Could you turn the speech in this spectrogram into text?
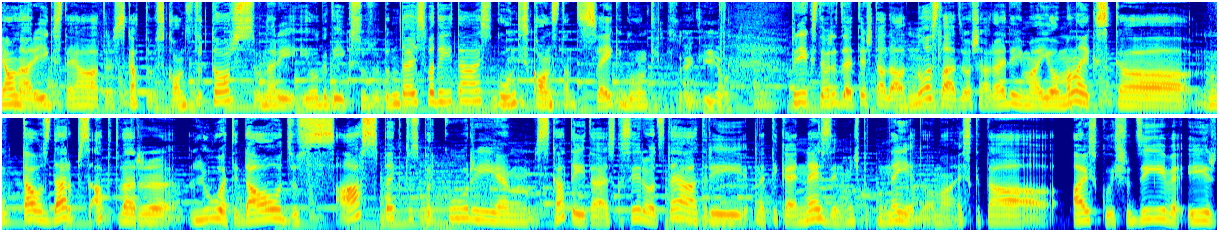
jaunā Rīgas teātras skatuves konstruktors un arī ilgadīgs uzvedumdaļas vadītājs Guntis Konstants. Sveiki, Gunti! Sveiki, Ieva! Prieks tev redzēt tieši tādā noslēdzošā raidījumā, jo man liekas, ka nu, tavs darbs aptver ļoti daudzus aspektus, par kuriem skatītājs, kas ierodas teātrī, ne tikai nezina, viņš pat neiedomājas, ka tā aizkulisku dzīve ir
